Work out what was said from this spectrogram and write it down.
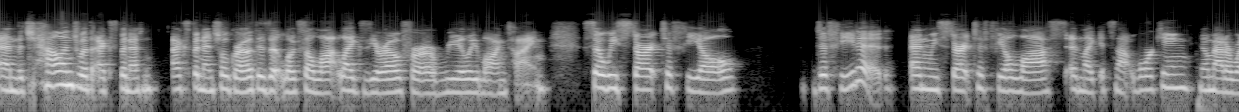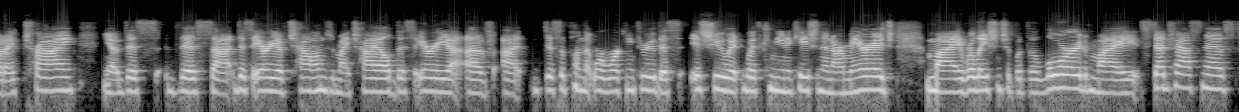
And the challenge with exponent, exponential growth is it looks a lot like zero for a really long time. So we start to feel defeated and we start to feel lost and like it's not working no matter what i try. You know this this uh, this area of challenge in my child this area of uh, discipline that we're working through this issue with communication in our marriage my relationship with the lord my steadfastness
